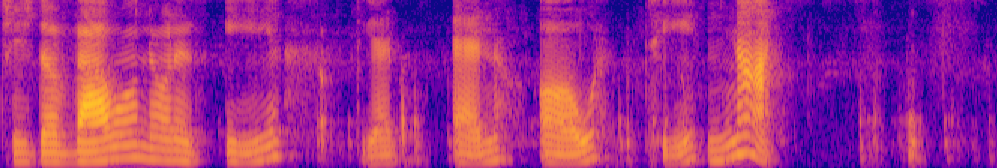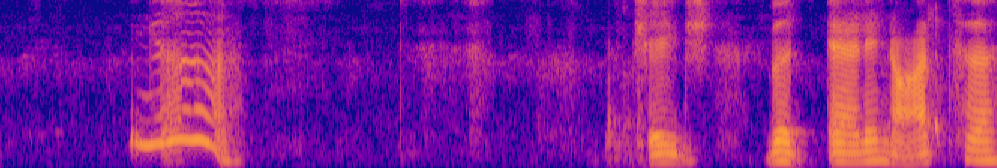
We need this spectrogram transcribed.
Change the vowel known as E to get N, O, T, not. Yeah. Change the N and not to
